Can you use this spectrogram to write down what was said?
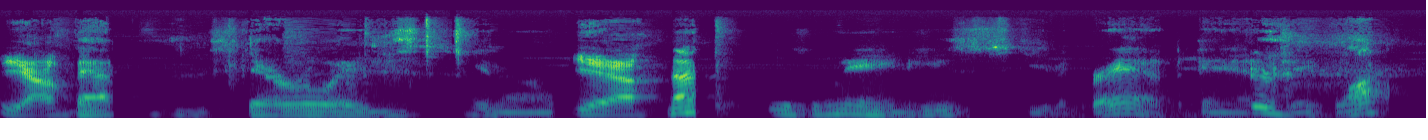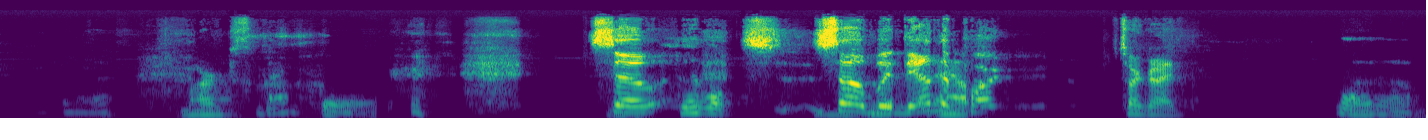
Yeah. Batman, steroids, you know. Yeah. Not Bruce Wayne, he's Stephen Grant and Jake Lock, uh, Mark Spector. So, Civil, so, but the other part. Sorry, go ahead. no, no.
